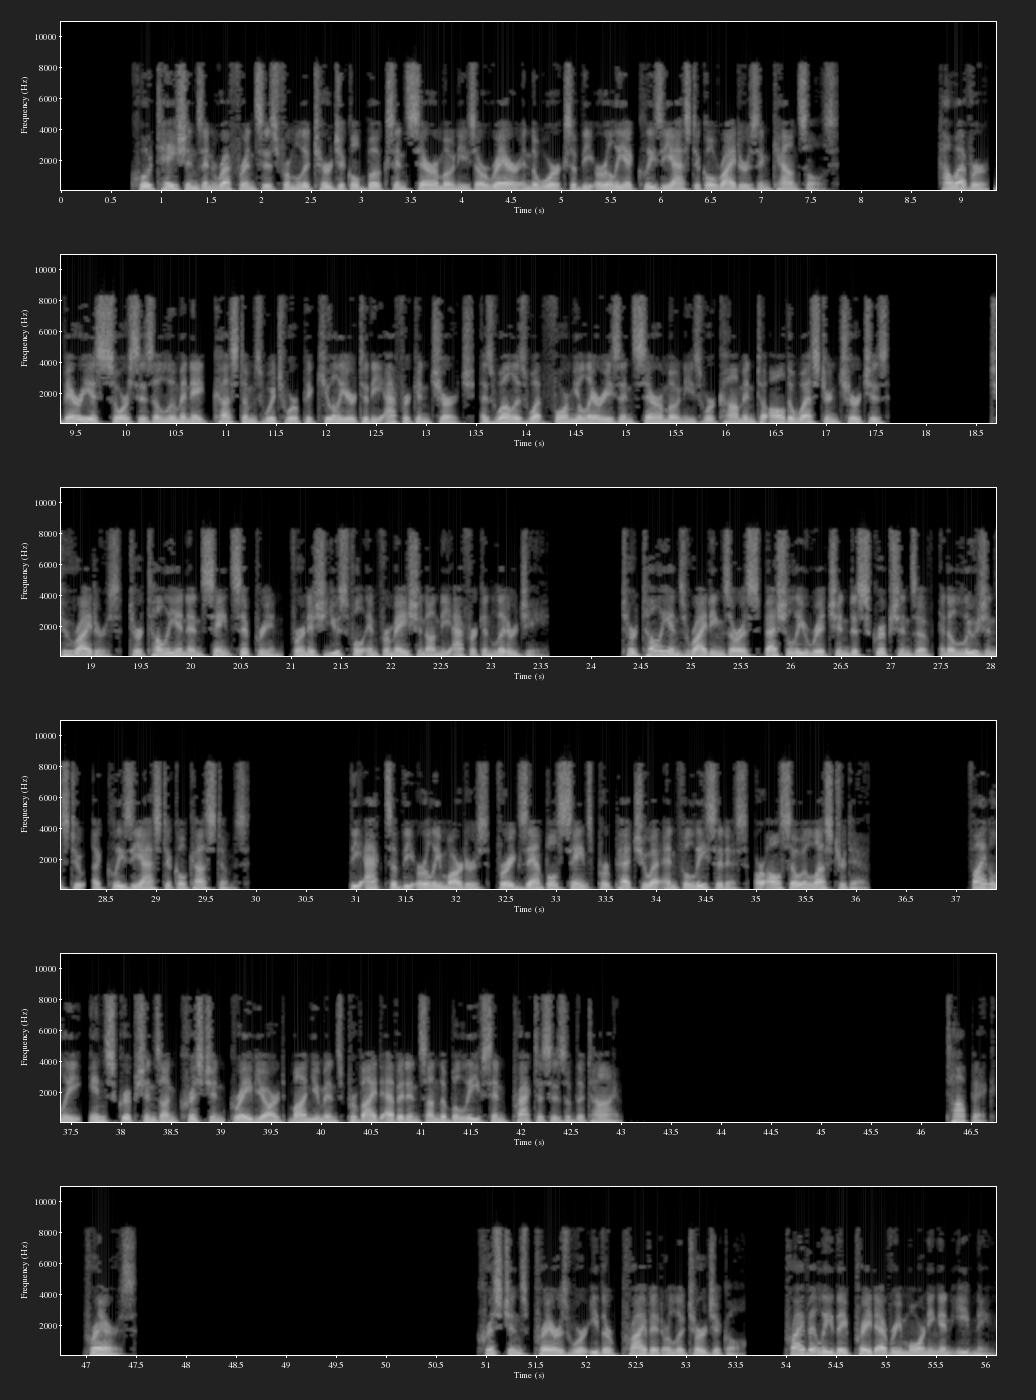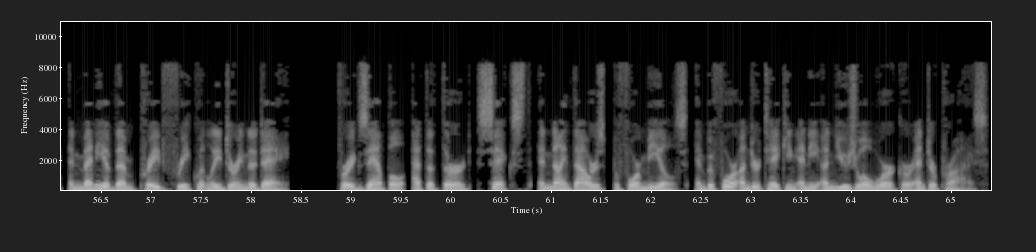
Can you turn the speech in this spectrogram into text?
Quotations and references from liturgical books and ceremonies are rare in the works of the early ecclesiastical writers and councils. However, various sources illuminate customs which were peculiar to the African Church, as well as what formularies and ceremonies were common to all the Western churches. Two writers, Tertullian and Saint Cyprian, furnish useful information on the African liturgy. Tertullian's writings are especially rich in descriptions of, and allusions to, ecclesiastical customs. The acts of the early martyrs, for example Saints Perpetua and Felicitas, are also illustrative. Finally, inscriptions on Christian graveyard monuments provide evidence on the beliefs and practices of the time. Prayers Christians' prayers were either private or liturgical. Privately they prayed every morning and evening, and many of them prayed frequently during the day. For example, at the third, sixth, and ninth hours, before meals, and before undertaking any unusual work or enterprise.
